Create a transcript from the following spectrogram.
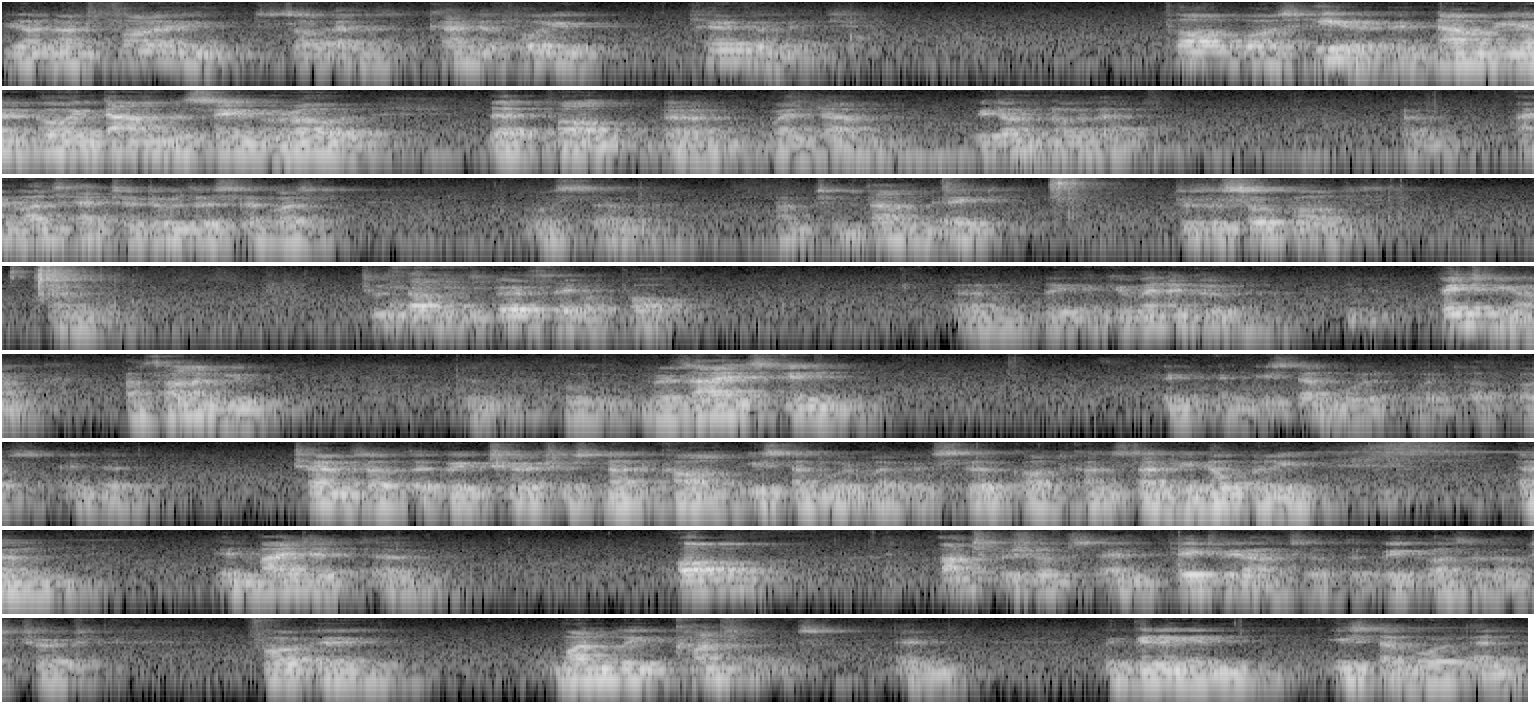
You are not following sort of a kind of holy pilgrimage. Paul was here, and now we are going down the same road that Paul uh, went down. We don't know that. Um, I once had to do this. I was was uh, on 2008 to the so-called um, 2000th birthday of Paul. Um, the ecumenical patriarch Bartholomew, uh, who resides in, in, in Istanbul, but of course in the terms of the Greek church is not called Istanbul, but it's still called Constantinople, um, invited um, all archbishops and patriarchs of the Greek Orthodox Church for a one-week conference in, beginning in Istanbul and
